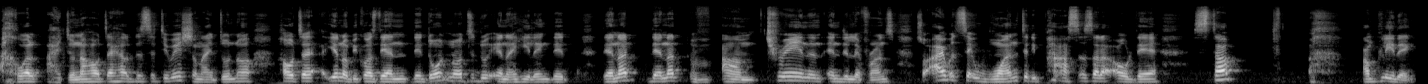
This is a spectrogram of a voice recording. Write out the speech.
Ah, well i don't know how to help the situation i don't know how to you know because they they don't know to do inner healing they they're not they're not um trained in, in deliverance so i would say one to the pastors that are out there stop I'm pleading.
